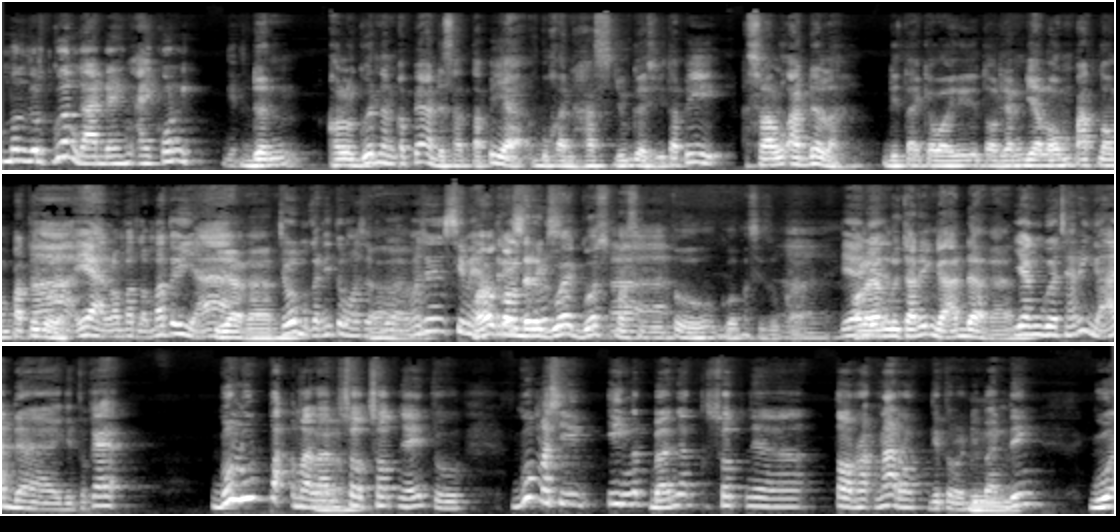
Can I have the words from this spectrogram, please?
menurut gua nggak ada yang ikonik gitu. Dan kalau gue nangkepnya ada saat tapi ya bukan khas juga sih tapi selalu ada lah di Taika Waititi yang dia lompat-lompat itu loh. Ah iya lompat-lompat tuh iya. Iya kan? Cuma bukan itu maksud Ah. maksudnya simetris Malah kalau dari gue gue masih Ah. itu gue masih suka. Ah, kalau yang lu cari nggak ada kan? yang gua cari nggak ada gitu. Kayak gue lupa malah Ah. shot-shotnya itu. Gue masih inget banyak shotnya Thor Ragnarok gitu loh Hmm. Gua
